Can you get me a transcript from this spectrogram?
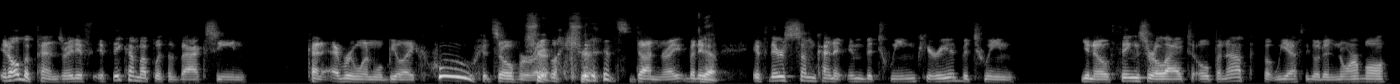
it all depends, right? If if they come up with a vaccine, kind of everyone will be like, "Whoo, it's over, sure, right? Like sure. it's done, right?" But if yeah. if there's some kind of in between period between, you know, things are allowed to open up, but we have to go to normal.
